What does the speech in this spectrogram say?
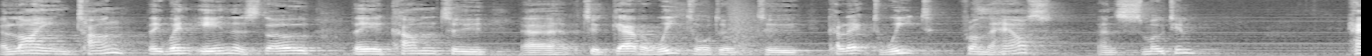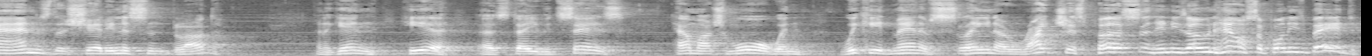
A lying tongue. They went in as though they had come to, uh, to gather wheat or to, to collect wheat from the house and smote him. Hands that shed innocent blood. And again, here, as David says, how much more when wicked men have slain a righteous person in his own house upon his bed?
